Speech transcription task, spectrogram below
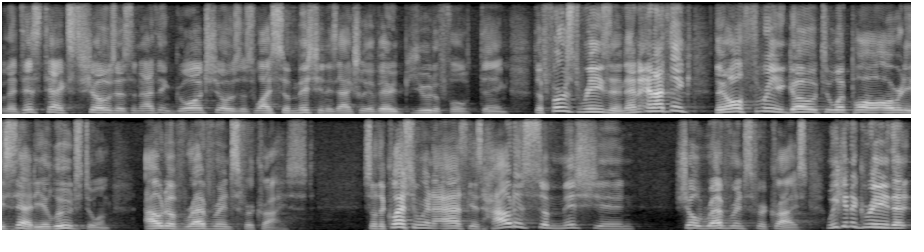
that this text shows us, and I think God shows us why submission is actually a very beautiful thing. The first reason, and, and I think they all three go to what Paul already said, he alludes to them out of reverence for Christ. So the question we're going to ask is how does submission show reverence for Christ? We can agree that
